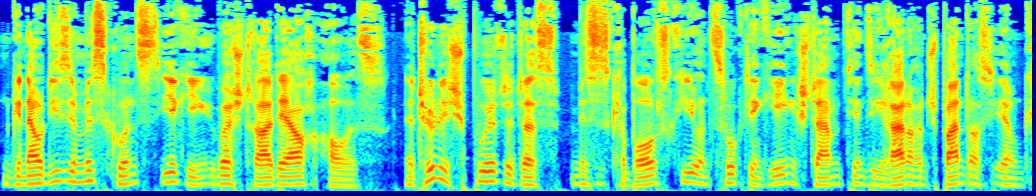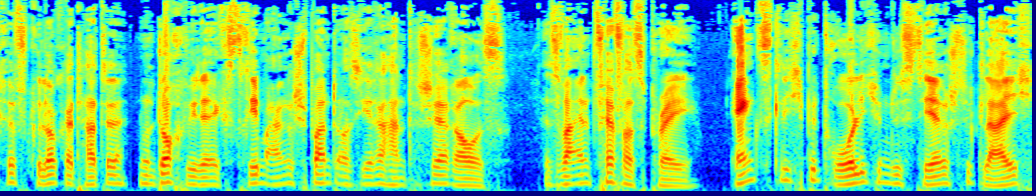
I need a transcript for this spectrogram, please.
Und genau diese Missgunst ihr gegenüber strahlte er auch aus. Natürlich spürte das Mrs. Kabowski und zog den Gegenstand, den sie gerade noch entspannt aus ihrem Griff gelockert hatte, nun doch wieder extrem angespannt aus ihrer Handtasche heraus. Es war ein Pfefferspray. Ängstlich, bedrohlich und hysterisch zugleich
